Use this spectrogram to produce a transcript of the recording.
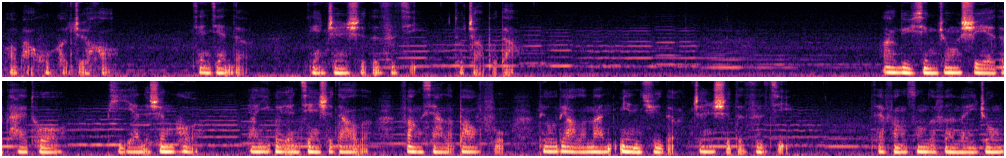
和保护壳之后渐渐的连真实的自己都找不到。而旅行中事业的开拓体验的深刻让一个人见识到了放下了包袱丢掉了满面具的真实的自己在放松的氛围中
